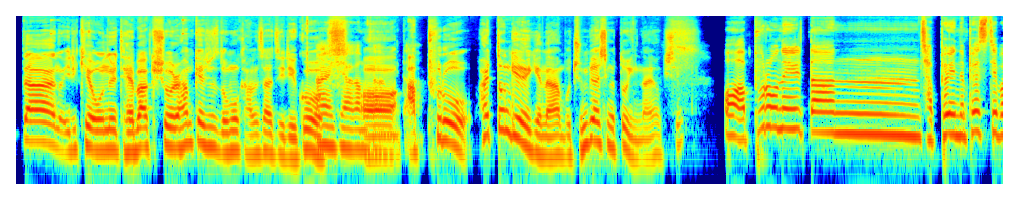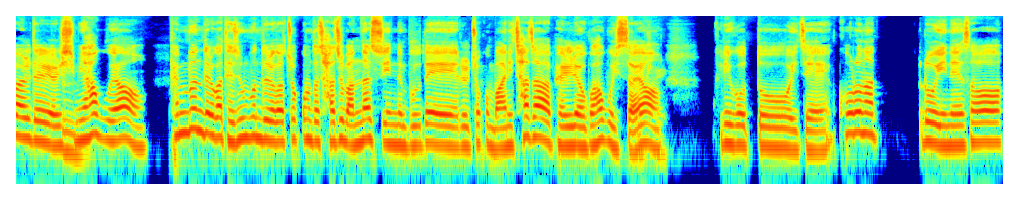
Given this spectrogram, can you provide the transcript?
일단 이렇게 오늘 대박 쇼를 함께 해주셔서 너무 감사드리고 아, 제가 어, 감사합니다. 앞으로 활동 계획이나 뭐 준비하신 거 또 있나요 혹시? 어, 앞으로는 일단 잡혀 있는 페스티벌들 열심히 음. 하고요. 팬분들과 대중분들과 조금 더 자주 만날 수 있는 무대를 조금 많이 찾아뵈려고 하고 있어요. 오케이. 그리고 또 이제 코로나 로 인해서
